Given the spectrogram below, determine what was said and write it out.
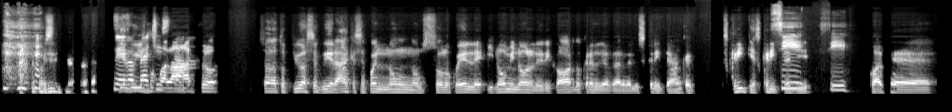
così, eh, egoismo malato, sono andato più a seguire, anche se poi non, non, solo quelle, i nomi non li ricordo, credo di averveli scritti anche, scritti e scritte sì, di sì. qualche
